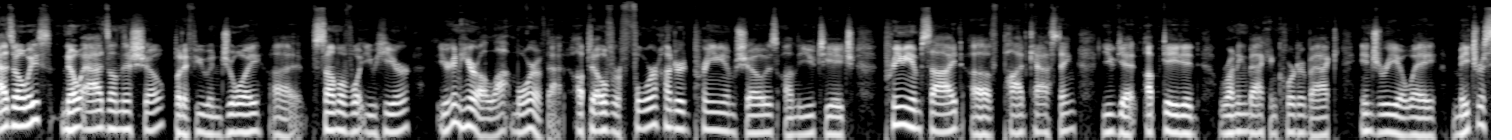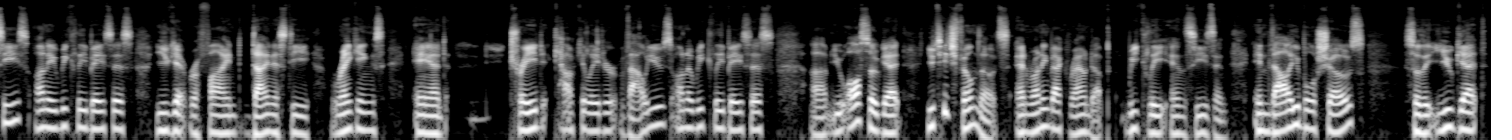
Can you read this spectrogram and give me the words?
As always, no ads on this show, but if you enjoy uh, some of what you hear, you're going to hear a lot more of that. Up to over 400 premium shows on the UTH premium side of podcasting. You get updated running back and quarterback injury away matrices on a weekly basis. You get refined dynasty rankings and trade calculator values on a weekly basis. Um, you also get UTH film notes and running back roundup weekly in season. Invaluable shows so that you get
